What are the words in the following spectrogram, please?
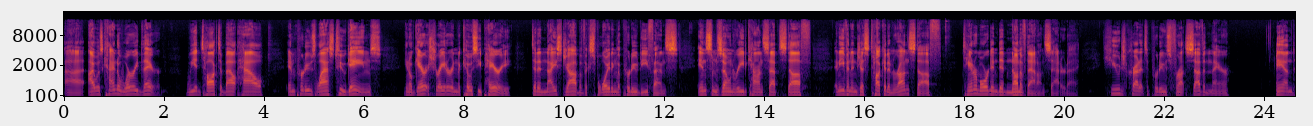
Uh, I was kind of worried there. We had talked about how in Purdue's last two games, you know, Garrett Shrader and N'Kosi Perry did a nice job of exploiting the Purdue defense in some zone read concept stuff and even in just tuck it and run stuff. Tanner Morgan did none of that on Saturday. Huge credit to Purdue's front seven there. And,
